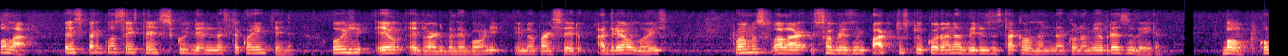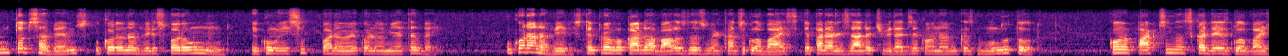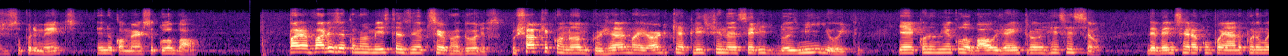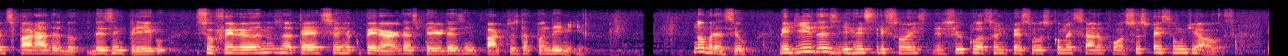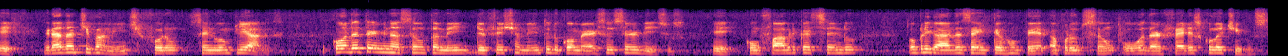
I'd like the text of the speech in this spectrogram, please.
Olá, eu espero que você esteja se cuidando nesta quarentena. Hoje, eu, Eduardo Beleboni, e meu parceiro Adriel Lois vamos falar sobre os impactos que o coronavírus está causando na economia brasileira. Bom, como todos sabemos, o coronavírus parou o mundo e, com isso, parou a economia também. O coronavírus tem provocado abalos nos mercados globais e paralisado atividades econômicas no mundo todo, com impactos nas cadeias globais de suprimentos e no comércio global. Para vários economistas e observadores, o choque econômico já é maior do que a crise financeira de 2008 e a economia global já entrou em recessão, devendo ser acompanhada por uma disparada do desemprego e sofrer anos até se recuperar das perdas e impactos da pandemia. No Brasil, medidas de restrições de circulação de pessoas começaram com a suspensão de aulas e, gradativamente, foram sendo ampliadas, com a determinação também de fechamento do comércio e serviços, e com fábricas sendo obrigadas a interromper a produção ou a dar férias coletivas.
